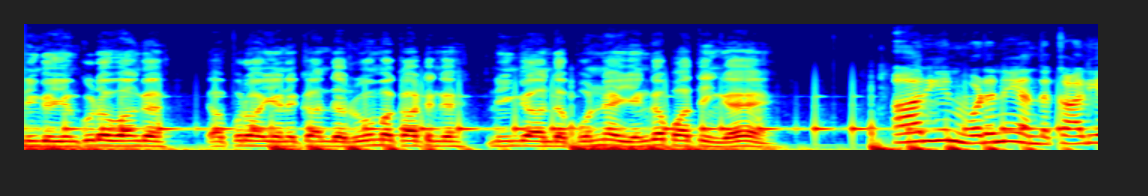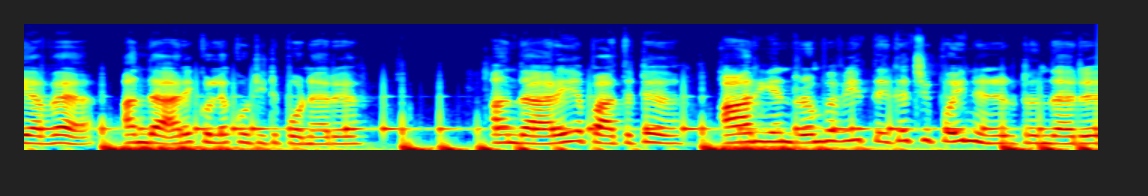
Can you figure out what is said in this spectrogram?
நீங்கள் என் கூட வாங்க. அப்புறம் எனக்கு அந்த ரூமை காட்டுங்க. நீங்கள் அந்த பொண்ணை எங்கே பார்த்தீங்க? ஆரியன் உடனே அந்த காளியாவை அந்த அறைக்குள்ளே கூட்டிட்டு போனார். அந்த அறையை பார்த்துட்டு ஆரியன் ரொம்பவே திகச்சு போய் நின்றுட்டு இருந்தாரு.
